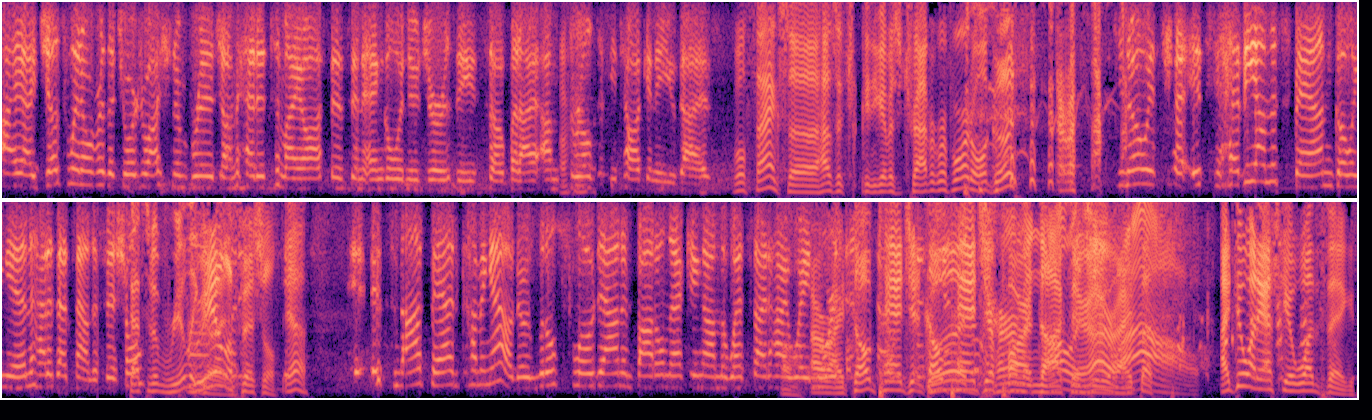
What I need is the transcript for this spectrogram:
I, I just went over the George Washington Bridge. I'm headed to my office in Englewood, New Jersey. So, but I, I'm Okay. thrilled to be talking to you guys. Well, thanks. Uh, how's it? Can you give us a traffic report? All good? You know, it's it's heavy on the span going in. How does that sound? Official? That's really real official. Yeah. It's not bad coming out. A little slowdown and bottlenecking on the West Side Highway. All north right, don't south. pad your don't Good pad your part, doctor. All right. Wow. I do want to ask you one thing.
